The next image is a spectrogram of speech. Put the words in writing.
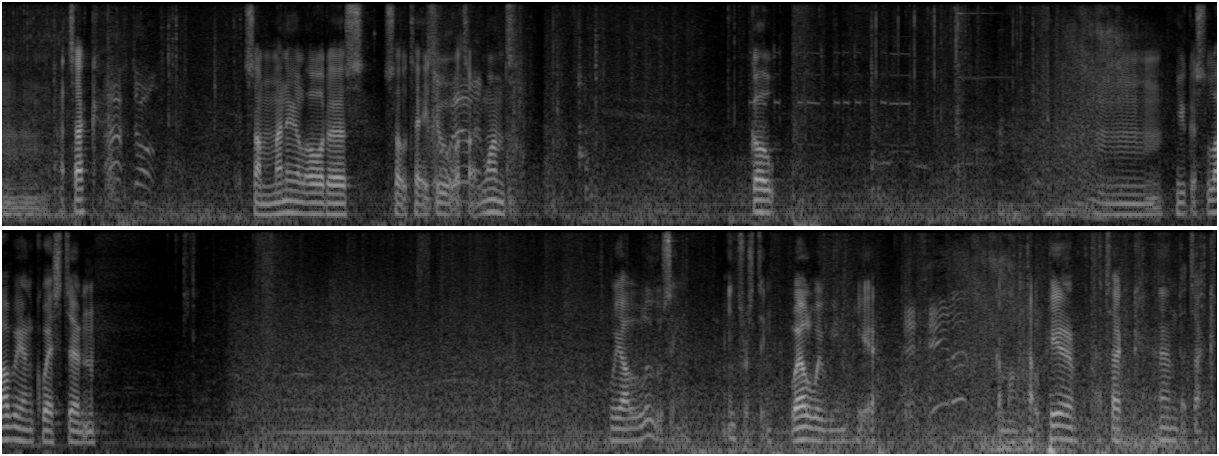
Mm, attack. Some manual orders, so they do what I want. Go. Mm, Yugoslavian question. We are losing. Interesting. Well, we win here. Come on, help here. Attack and attack.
